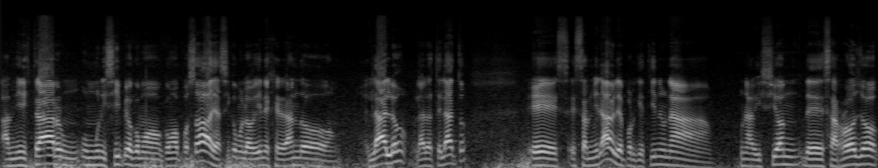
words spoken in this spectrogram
administrar un, municipio como, como Posada y así como lo viene generando Lalo, Lalo Estelato, es, admirable porque tiene una, visión de desarrollo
